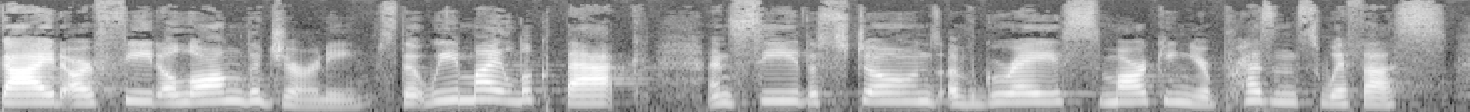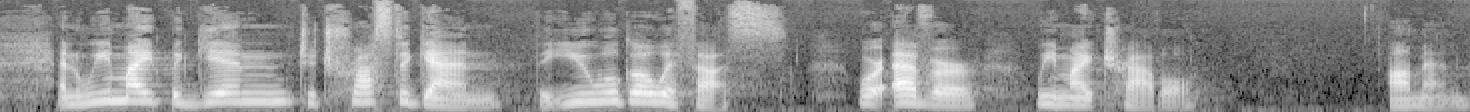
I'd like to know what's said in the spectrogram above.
Guide our feet along the journey so that we might look back and see the stones of grace marking your presence with us, and we might begin to trust again that you will go with us wherever we might travel. Amen.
